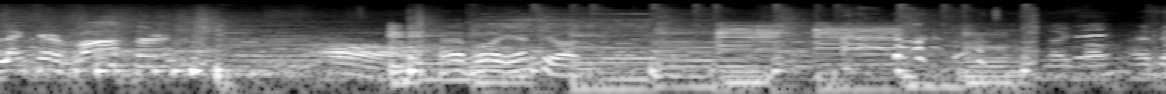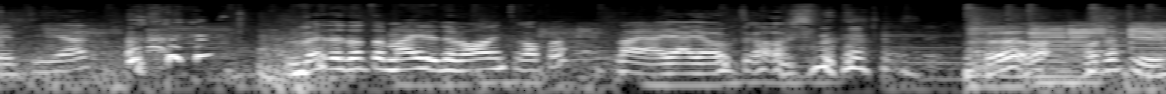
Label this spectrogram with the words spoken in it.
Lekker water. Oh, hé bro, je hebt hier wat. Leuk man. Jij bent 10 jaar? Wedden dat de meiden er wel in trappen? Nou ja, jij ook trouwens. Huh, wat, wat heb je hier?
